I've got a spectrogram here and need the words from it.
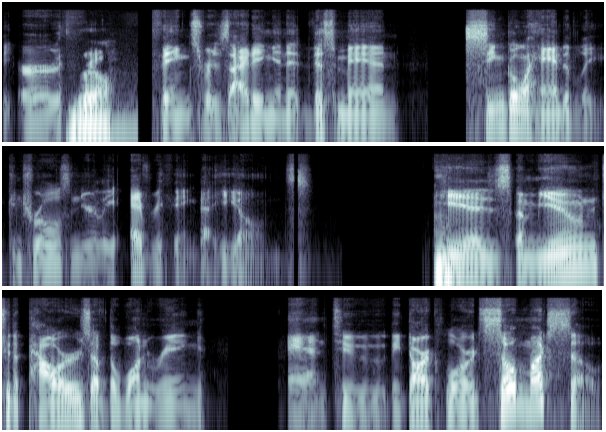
the earth Real. things residing in it. This man single handedly controls nearly everything that he owns. Hmm. He is immune to the powers of the One Ring and to the Dark Lord, so much so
